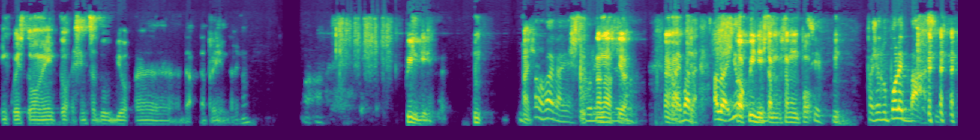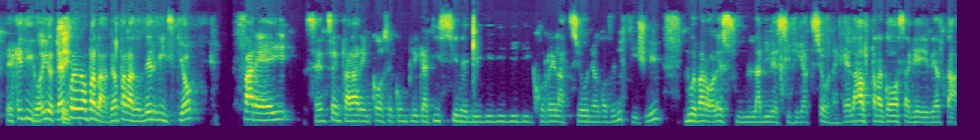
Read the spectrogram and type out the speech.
in questo momento è senza dubbio eh, da, da, prendere. No? Quindi, vai. No, vai, vai. No, no, ah, vai guarda, allora io, no, quindi stiamo, stiamo un po'... Sì, mm. facendo un po' le basi, perché dico, io tempo sì. abbiamo parlato, abbiamo parlato del rischio, farei senza entrare in cose complicatissime di, di, di, di, correlazioni o cose difficili, due parole sulla diversificazione, che è l'altra cosa che in realtà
